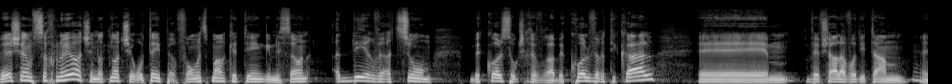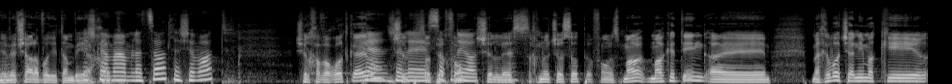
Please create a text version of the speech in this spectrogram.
ויש היום סוכנויות שנותנות שירותי performance marketing עם ניסיון אדיר ועצום בכל סוג של חברה, בכל vertical. אה, ואפשר לעבוד איתם, mm-hmm. ואפשר לעבוד איתם ביחד. יש כמה המלצות לשמות? של חברות כאלו? כן, של, של סוכנויות. perfor... של mm-hmm. סוכנויות שעושות performance marketing. Uh, מהחברות שאני מכיר,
